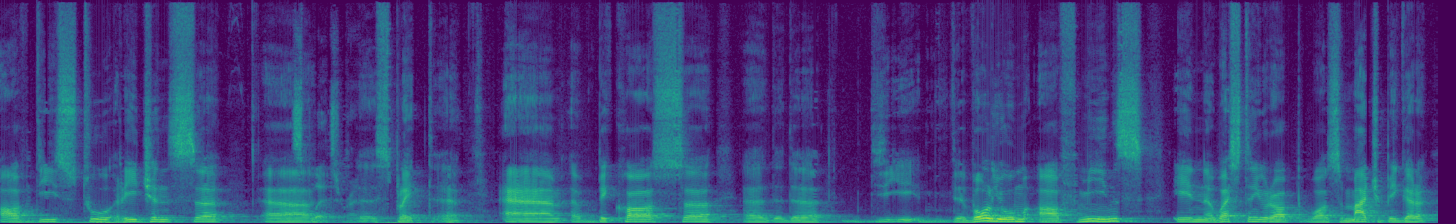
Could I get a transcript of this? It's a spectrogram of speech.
of these two regions uh, uh, Split, right. uh, split. Uh, um, because the, the, the, the volume of means in Western Europe was much bigger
